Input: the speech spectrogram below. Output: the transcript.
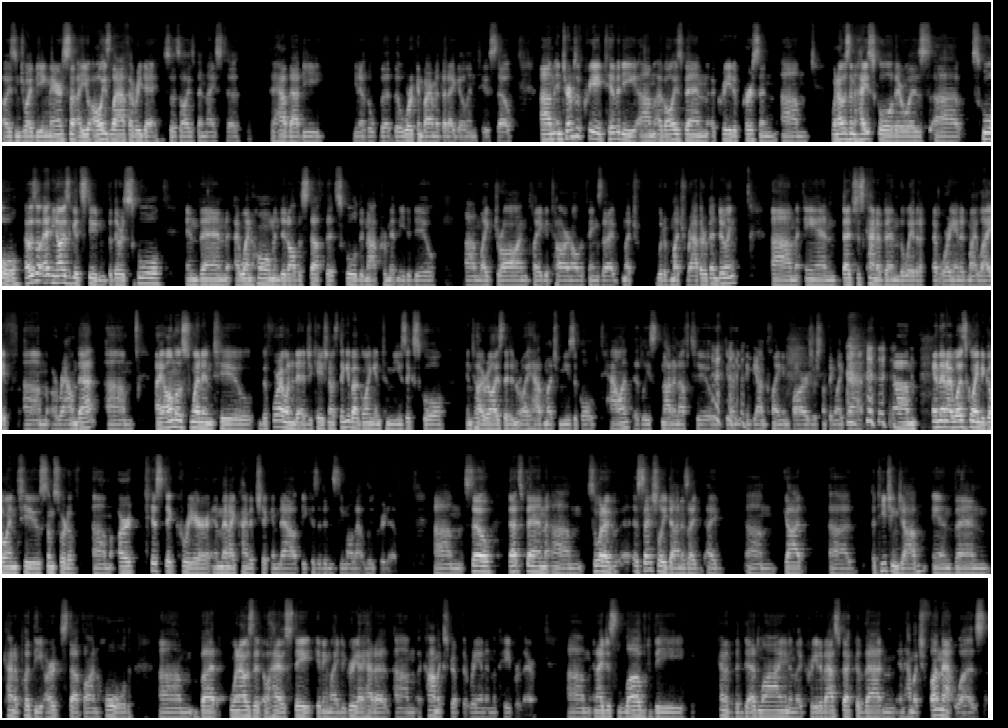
I always enjoy being there. So I you always laugh every day. So it's always been nice to to have that be you know the, the, the work environment that I go into. So um, in terms of creativity, um, I've always been a creative person. Um, when I was in high school, there was uh, school. I was you know I was a good student, but there was school, and then I went home and did all the stuff that school did not permit me to do um, like draw and play guitar and all the things that I much would have much rather been doing. Um, and that's just kind of been the way that I've oriented my life um, around that. Um, I almost went into before I went into education. I was thinking about going into music school until I realized I didn't really have much musical talent, at least not enough to do anything beyond playing in bars or something like that. Um, and then I was going to go into some sort of um, artistic career, and then I kind of chickened out because it didn't seem all that lucrative. Um, so that's been um, so what I've essentially done is I, I um, got uh, a teaching job and then kind of put the art stuff on hold. Um, but when I was at Ohio State getting my degree, I had a, um, a comic strip that ran in the paper there, um, and I just loved the kind of the deadline and the creative aspect of that, and, and how much fun that was.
